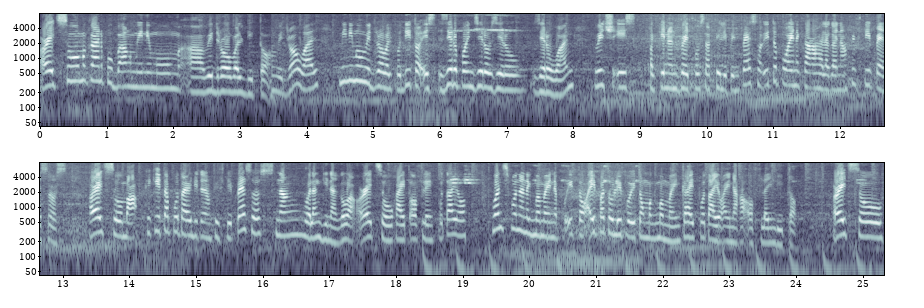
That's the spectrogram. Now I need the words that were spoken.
Alright, so magkano po ba ang minimum uh, withdrawal dito? Withdrawal, minimum withdrawal po dito is 0.0001 which is pag kinonvert po sa Philippine peso, ito po ay nagkakahalaga ng 50 pesos. Alright, so makikita po tayo dito ng 50 pesos nang walang ginagawa. Alright, so kahit offline po tayo, once po na nagmamine na po ito, ay patuloy po itong magmamine kahit po tayo ay naka-offline dito. Alright, so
